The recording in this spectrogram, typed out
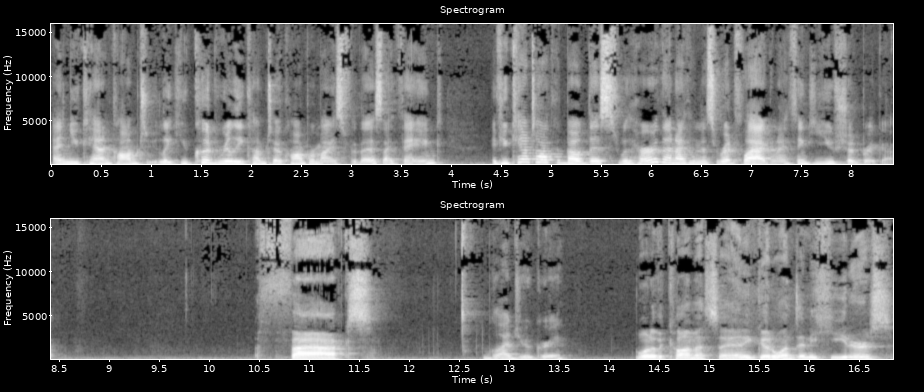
and you can come to like you could really come to a compromise for this i think. If you can't talk about this with her then i think that's a red flag and i think you should break up. Facts. I'm glad you agree. What are the comments say? Any good ones? Any heaters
